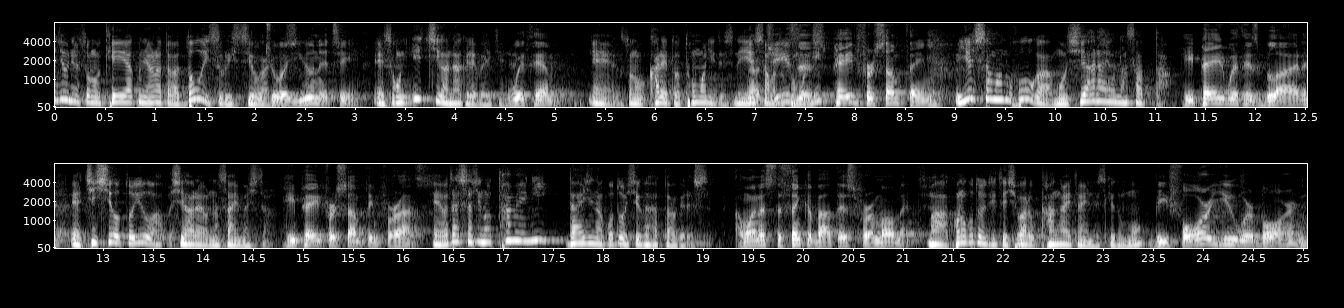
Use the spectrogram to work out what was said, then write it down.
じようにその契約にあなたが同意する必要があります、そこに一致がなければいけない、その彼と共にですねイエス様と共に.イエス様の方がもう支払いをなさった、He paid with his blood. えー血潮という支払いをなさいました、He paid for something for us. えー私たちのために大事なことをしてくださったわけです、I want us to think about this for a moment. まあ、このことについてしばらく考えたいんですけども Before you were born,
